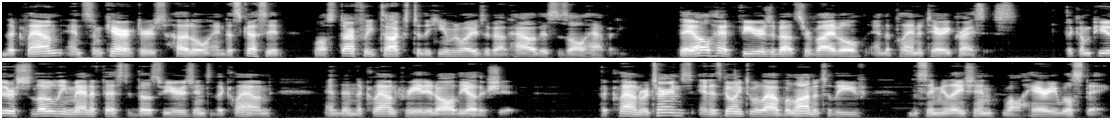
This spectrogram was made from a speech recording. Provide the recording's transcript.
The clown and some characters huddle and discuss it while Starfleet talks to the humanoids about how this is all happening. They all had fears about survival and the planetary crisis. The computer slowly manifested those fears into the clown, and then the clown created all the other shit. The clown returns and is going to allow B'Elanna to leave the simulation while Harry will stay.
